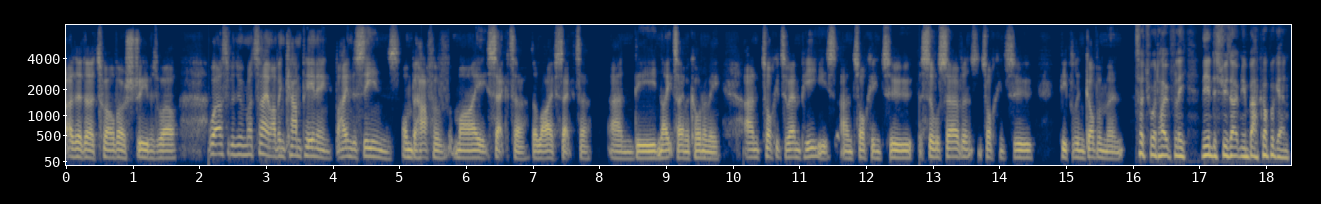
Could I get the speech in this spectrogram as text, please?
I did a 12 hour stream as well. What else have I been doing my time? I've been campaigning behind the scenes on behalf of my sector, the live sector, and the nighttime economy, and talking to MPs and talking to civil servants and talking to people in government. Touchwood, hopefully the industry is opening back up again.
